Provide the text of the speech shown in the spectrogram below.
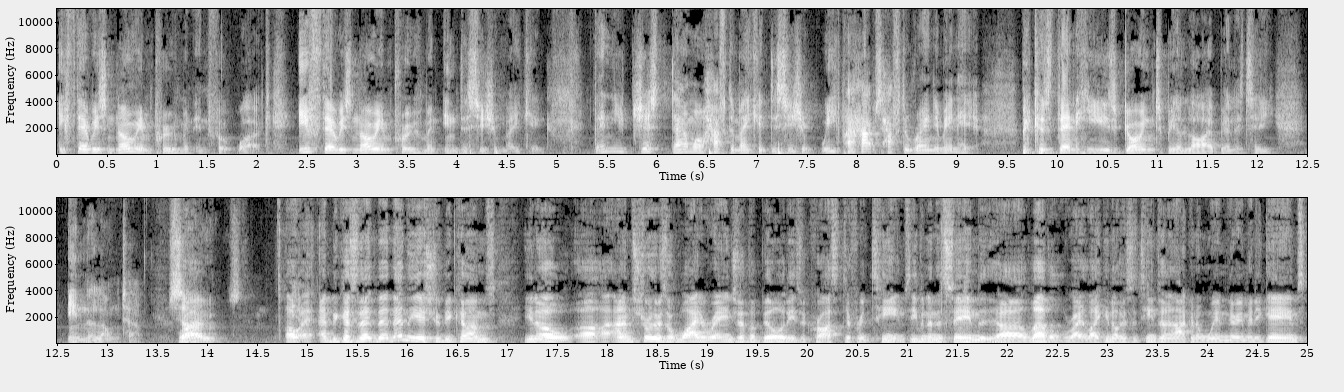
if there is no improvement in footwork, if there is no improvement in decision making, then you just damn well have to make a decision. We perhaps have to rein him in here because then he is going to be a liability in the long term. So. Right. Oh, yeah. and because then, then the issue becomes, you know, uh, I'm sure there's a wide range of abilities across different teams, even in the same uh, level, right? Like, you know, there's a team that are not going to win very many games.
